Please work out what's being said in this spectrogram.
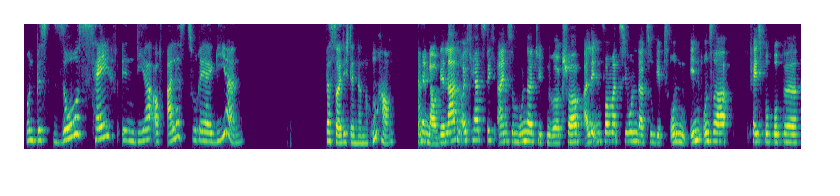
und bist so safe in dir, auf alles zu reagieren. Was soll dich denn dann noch umhauen? Genau, wir laden euch herzlich ein zum Wundertüten-Workshop. Alle Informationen dazu gibt es in unserer Facebook-Gruppe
